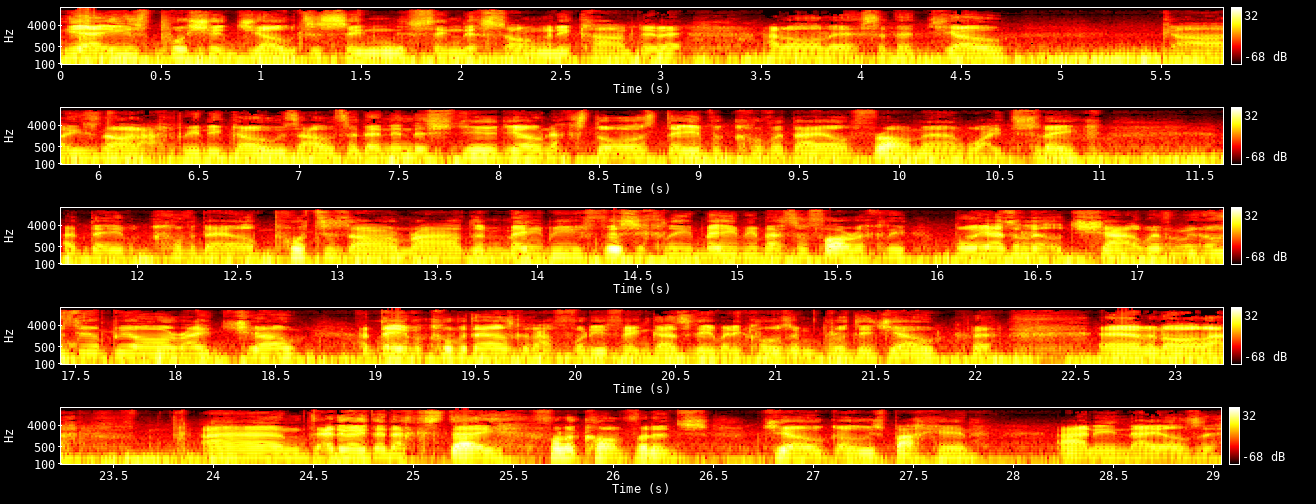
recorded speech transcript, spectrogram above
yeah, he's pushing Joe to sing sing this song, and he can't do it and all this. And then Joe oh, he's not happy and he goes out. And then in the studio next door is David Coverdale from uh, Whitesnake. And David Coverdale puts his arm around him, maybe physically, maybe metaphorically, but he has a little chat with him. He goes, He'll be alright, Joe. And David Coverdale's got that funny thing, hasn't he, when he calls him Brother Joe um, and all that. And anyway, the next day, full of confidence, Joe goes back in and he nails it.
